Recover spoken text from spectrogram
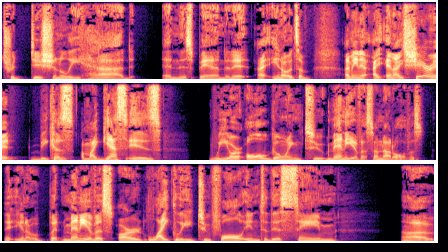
traditionally had in this band. And it, I, you know, it's a, I mean, I and I share it because my guess is we are all going to, many of us, I'm not all of us, you know, but many of us are likely to fall into this same, uh,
